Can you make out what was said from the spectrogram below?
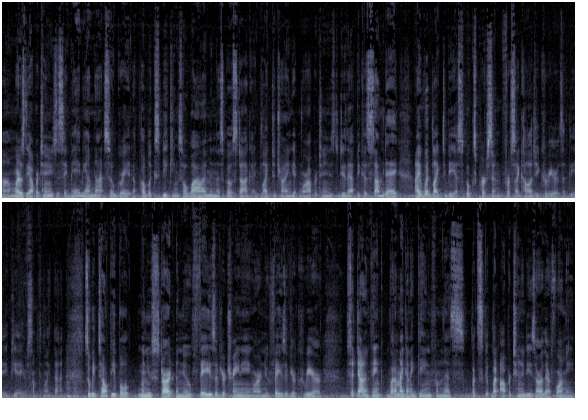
Um, where's the opportunity to say, maybe I'm not so great at public speaking, so while I'm in this postdoc, I'd like to try and get more opportunities to do that because someday I would like to be a spokesperson for psychology careers at the APA or something like that. Mm-hmm. So we tell people when you start a new phase of your training or a new phase of your career, sit down and think, what am I going to gain from this? What's, what opportunities are there for me?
